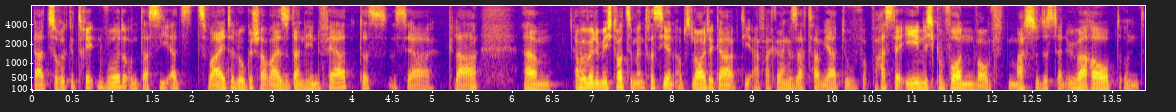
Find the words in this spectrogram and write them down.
da zurückgetreten wurde und dass sie als Zweite logischerweise dann hinfährt. Das ist ja klar. Ähm, aber würde mich trotzdem interessieren, ob es Leute gab, die einfach dann gesagt haben, ja, du hast ja eh nicht gewonnen, warum machst du das dann überhaupt? Und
